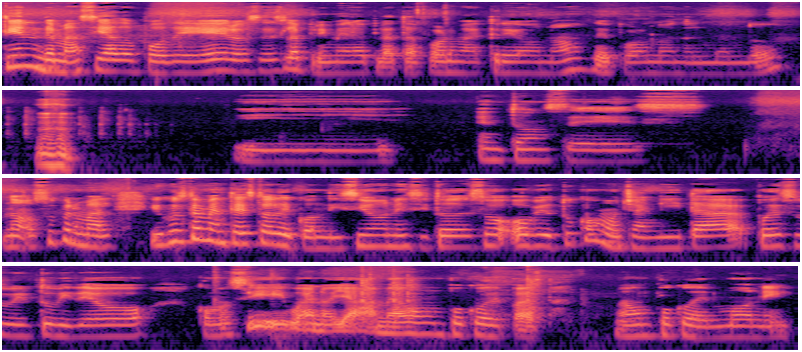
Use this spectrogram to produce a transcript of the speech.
tienen demasiado poder, o sea, es la primera plataforma, creo, ¿no? De porno en el mundo. Y entonces... No, súper mal. Y justamente esto de condiciones y todo eso, obvio, tú como changuita puedes subir tu video como, sí, bueno, ya me hago un poco de pasta, me hago un poco de money.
